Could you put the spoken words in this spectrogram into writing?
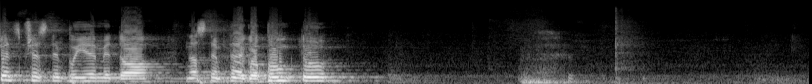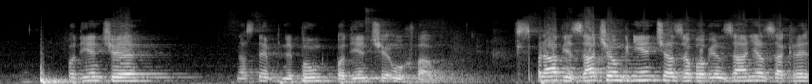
Więc przystępujemy do następnego punktu. Podjęcie, następny punkt, podjęcie uchwał. W sprawie zaciągnięcia zobowiązania, zakre,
